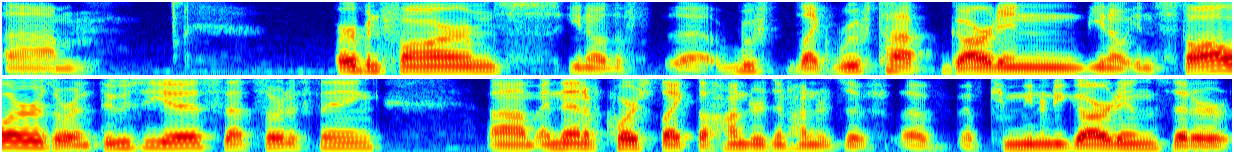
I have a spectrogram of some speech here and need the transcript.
um, urban farms. You know, the uh, roof like rooftop garden, you know, installers or enthusiasts, that sort of thing. Um, and then of course like the hundreds and hundreds of, of, of community gardens that are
